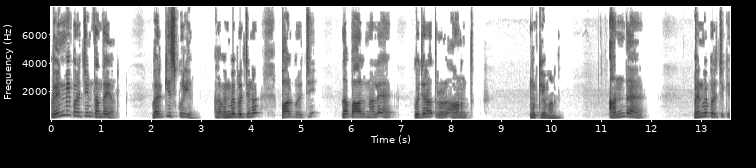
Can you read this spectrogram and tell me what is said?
வெண்மை புரட்சியின் தந்தையார் வர்கீஸ் குரியன். அதாவது வெண்மை புரட்சின்னா பால் புரட்சி. அதான் பால்னாலே குஜராத்தில் உள்ள ஆனந்த் முக்கியமானது. அந்த வெண்மை புரட்சிக்கு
